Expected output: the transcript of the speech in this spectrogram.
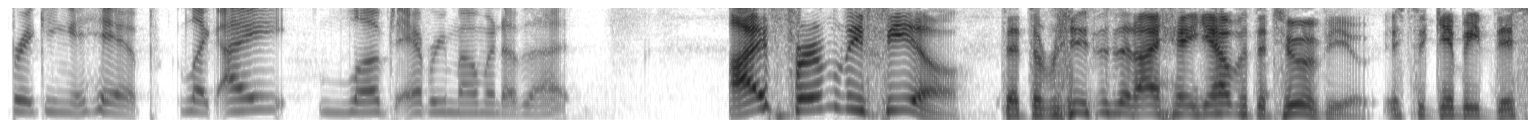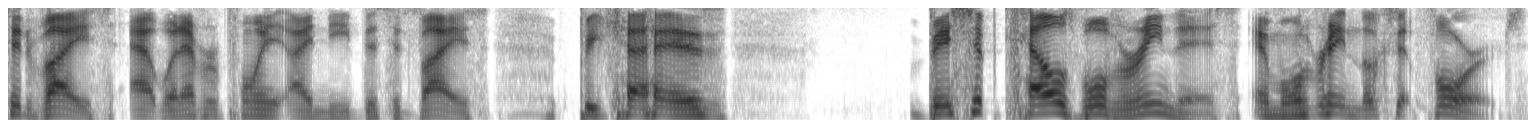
breaking a hip. Like I loved every moment of that. I firmly feel that the reason that I hang out with the two of you is to give me this advice at whatever point I need this advice because Bishop tells Wolverine this and Wolverine looks at Forge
